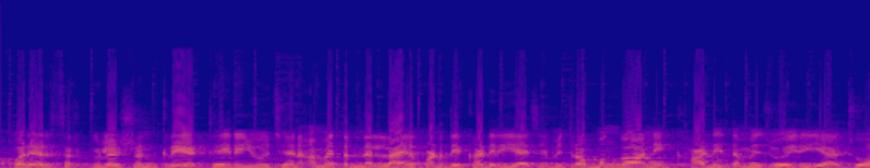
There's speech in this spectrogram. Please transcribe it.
upper air circulation create થઈ રહ્યું છે અને અમે તમને લાઈવ પણ દેખાડી રહ્યા છે મિત્રો, બંગાળની ખાડી તમે જોઈ રહ્યા છો.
